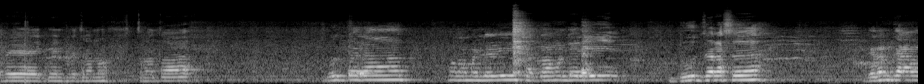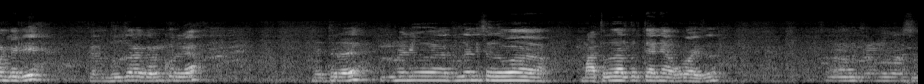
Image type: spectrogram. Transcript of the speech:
अरे एक मिनिट मित्रांनो. तर आता दूध पहिला मला म्हणलेली सगळा म्हणलेली दूध जरासं गरम करा म्हणलेली. तर दूध जरा गरम करूया. नाहीतर दुधाने दुधाने सगळं मात्र झालं तर त्याने आवड व्हायचं. चला मित्रांनो जरासं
